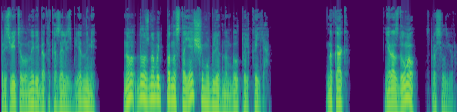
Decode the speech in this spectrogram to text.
При свете луны ребята казались бледными, но, должно быть, по-настоящему бледным был только я. — Ну как? Не раздумал? — спросил Юра.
